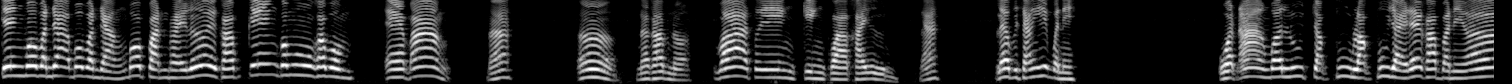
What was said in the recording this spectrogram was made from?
เก่งบ่ปัญญาบ่บัญญังบ่ปั่นไผเลยครับ เก่งก็มูครับผม แอบอ้างนะ เออนะครับเนาะว่าตัวเองเก่งกว่าใครอื่นนะ แล้วไปสังอีกบัดนี้ อวดอ้างว่ารู้จักผู้หลักผู้ใหญ่ได้ครับบันนี้เออ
